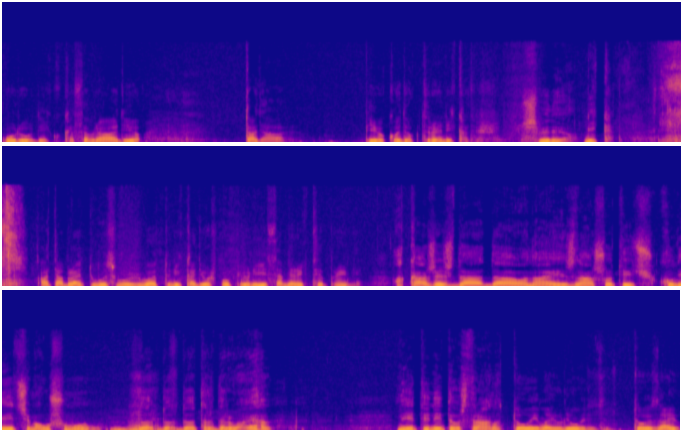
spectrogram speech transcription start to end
u rudniku kad sam radio, tada bio kod doktora nikad više. Si vidio? Nikad. A tabletu u svom životu nikad još popio nisam, jer te primio. A kažeš da, da onaj, znaš otići kolicima u šumu do, do, dotra drva, jel? Nije ti ni to strano. Pa to imaju ljudi, to znaju.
